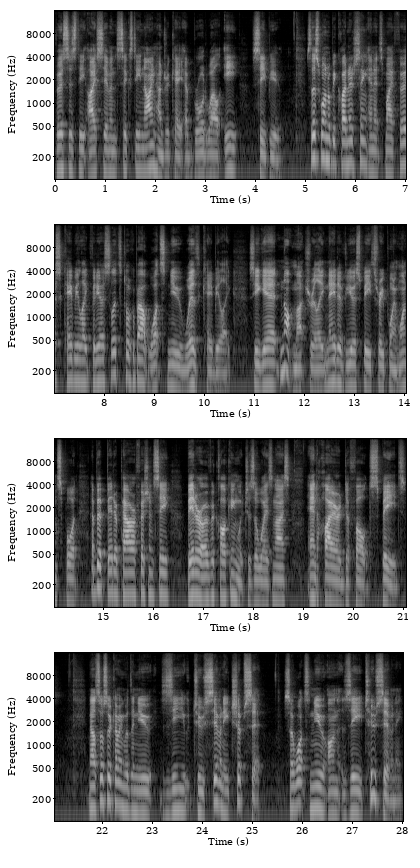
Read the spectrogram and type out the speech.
versus the i7 6900K, a Broadwell E CPU. So this one will be quite interesting and it's my first Kaby Lake video, so let's talk about what's new with Kaby Lake. So you get not much really, native USB 3.1 support, a bit better power efficiency, better overclocking which is always nice, and higher default speeds. Now it's also coming with the new Z270 chipset. So what's new on Z270?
